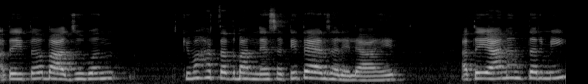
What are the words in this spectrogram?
आता इथं बाजूबंद किंवा हातात बांधण्यासाठी तयार झालेल्या आहेत. आता यानंतर मी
